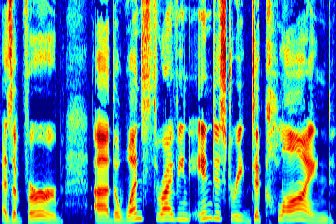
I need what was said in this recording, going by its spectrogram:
as a verb. Uh, the once thriving industry declined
